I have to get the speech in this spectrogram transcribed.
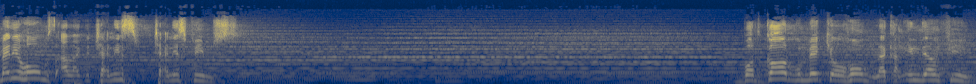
Many homes are like the Chinese Chinese films. But God will make your home like an Indian film.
